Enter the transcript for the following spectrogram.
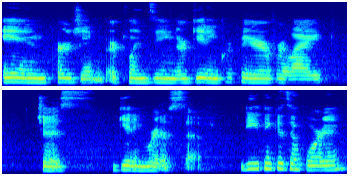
in purging or cleansing or getting prepared for like just getting rid of stuff? Do you think it's important?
